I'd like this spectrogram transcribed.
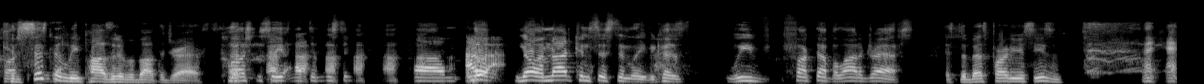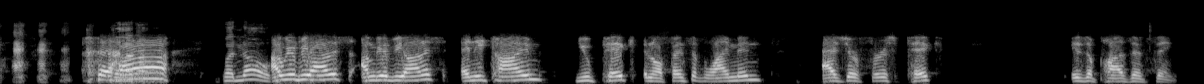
Consistently positive about the draft. cautiously optimistic. Um, no, no, I'm not consistently because we've fucked up a lot of drafts. It's the best part of your season. But no, I'm gonna be honest. I'm gonna be honest. Anytime you pick an offensive lineman as your first pick is a positive thing,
